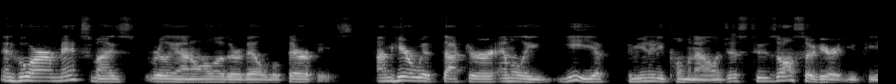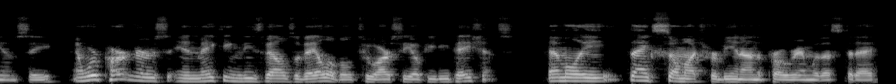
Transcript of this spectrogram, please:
and who are maximized really on all other available therapies. I'm here with Dr. Emily Yi, a community pulmonologist who's also here at UPMC, and we're partners in making these valves available to our COPD patients. Emily, thanks so much for being on the program with us today.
